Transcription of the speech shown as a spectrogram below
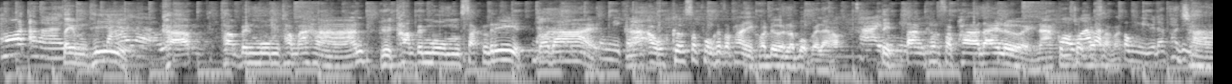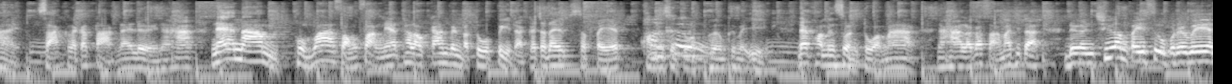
ทอดอะไรเต็มที่ได้แล้วเลย ครับทำเป็นมุมทำอาหาร หรือทำเป็นมุมซักรีดก็ได้ตรงนี้ก็ได้นะเอาเครื่องซักพงเครื่องซักผ้านี่เขาเดินระบบไปแล้ว ใช่ติดตั้งเครื่องซักผ้าได้เลยนะเพคุณราะผู้ชมว่าก็แบบสามารถ ตรงนี้ได้พอดี ใช่นี่ซักแล้วก็ตากได้เลยนะฮะ แนะนำผมว่าสองฝั่งเนี้ยถ้าเรากั้นเป็นประตูปิดอะก็จะได้สเปซความเป็นส่วนตัวเพิ่มขึ้นมาอีกได้ความเป็นส่วนตัวมากนะฮะแล้วก็สามารถที่จะเดินเชื่อมไปสู่บริเวณ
